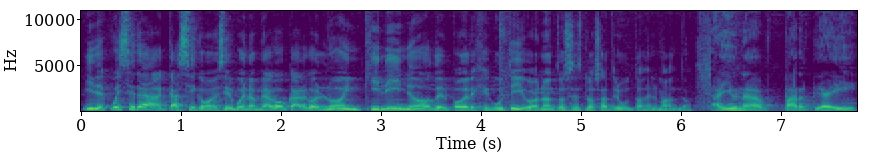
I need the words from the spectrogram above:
y después era casi como decir, bueno, me hago cargo del nuevo inquilino del Poder Ejecutivo, ¿no? Entonces los atributos del mando. Hay una parte ahí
